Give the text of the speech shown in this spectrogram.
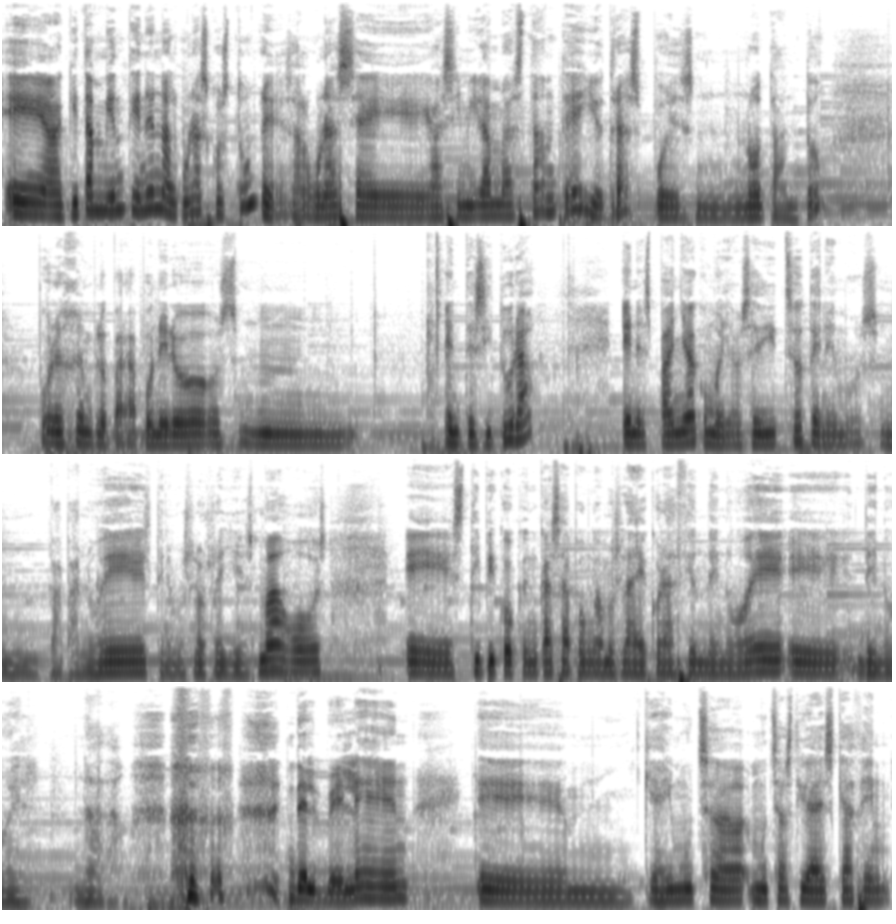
Eh, aquí también tienen algunas costumbres, algunas se asimilan bastante y otras pues no tanto. Por ejemplo, para poneros mm, en tesitura, en España, como ya os he dicho, tenemos mm, Papá Noel, tenemos los Reyes Magos, eh, es típico que en casa pongamos la decoración de Noé, eh, de Noel, nada, del Belén, Em, que hay muchas ciudades que hacen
